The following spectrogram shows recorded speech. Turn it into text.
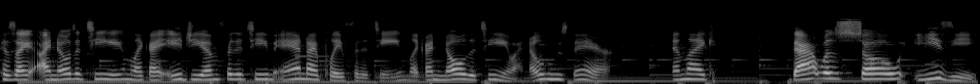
Cuz I I know the team, like I AGM for the team and I play for the team. Like I know the team. I know who's there. And like that was so easy.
